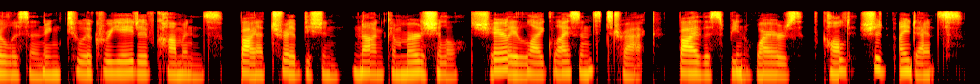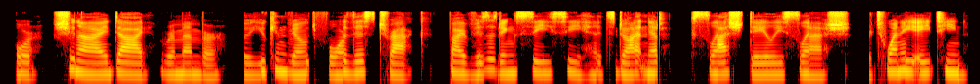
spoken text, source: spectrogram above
Were listening to a Creative Commons by attribution, non-commercial, share Alike licensed track by The Spin Wires called Should I Dance or Should I Die? Remember, you can vote for this track by visiting cchits.net slash daily slash 2018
